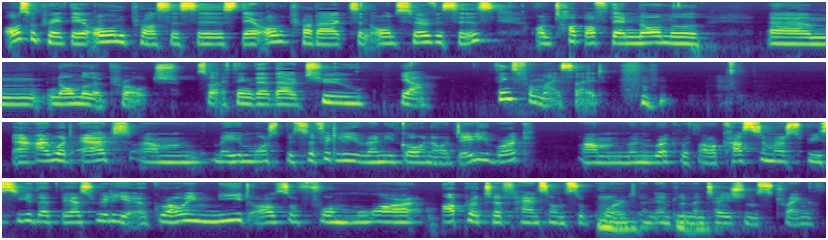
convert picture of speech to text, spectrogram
also create their own processes, their own products, and own services on top of their normal um, normal approach. So I think that there are two yeah things from my side. I would add, um, maybe more specifically, when we go on our daily work, um, when we work with our customers, we see that there's really a growing need also for more operative hands-on support mm-hmm. and implementation strength.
